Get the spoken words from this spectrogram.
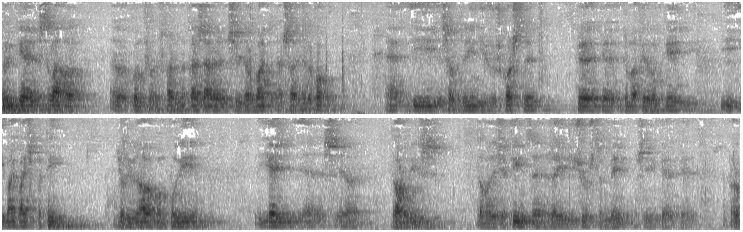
perquè eh, quan es fa una casa ara en Civillarmat a Sàdia de Cop eh, i se'l tenien Jesús Costa que, que, que em va fer de banquer i, i mai vaig patir. Jo li donava com podia. I ell eh, era d'Ordis de la mateixa quinta es deia Jesús també o sigui que, que però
